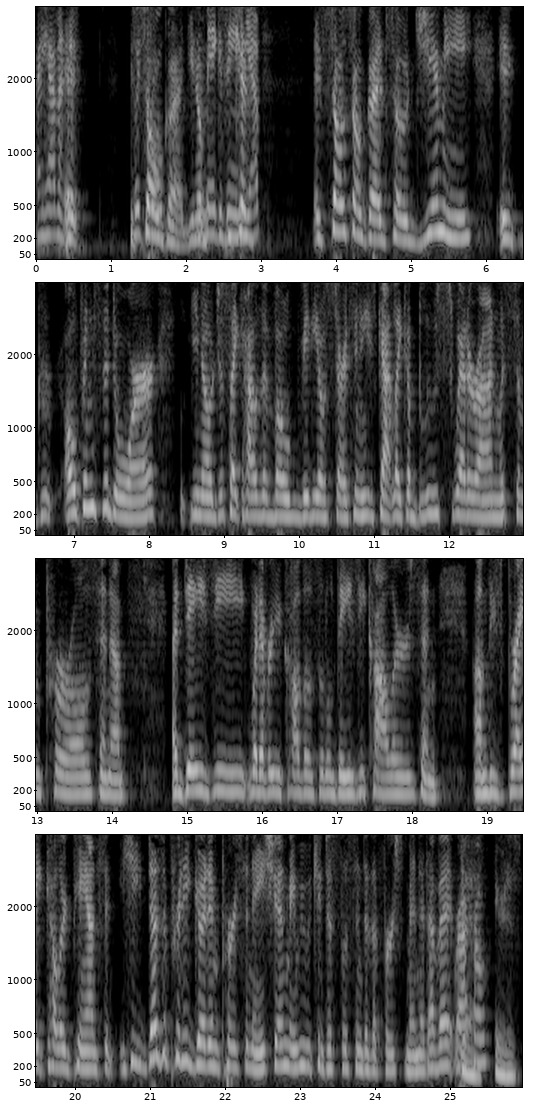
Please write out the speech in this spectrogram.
I haven't. It, it's With so Vogue good. You know, magazine, because yep. It's so, so good. So Jimmy it gr- opens the door, you know, just like how the Vogue video starts, and he's got like a blue sweater on with some pearls and a, a daisy, whatever you call those little daisy collars, and um, these bright colored pants. And he does a pretty good impersonation. Maybe we can just listen to the first minute of it, Rocco. Yeah, here it is.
